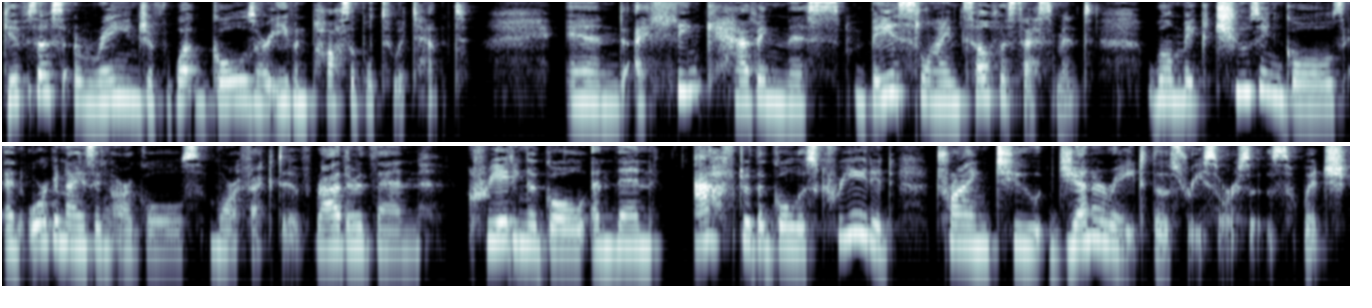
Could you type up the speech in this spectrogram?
gives us a range of what goals are even possible to attempt. And I think having this baseline self assessment will make choosing goals and organizing our goals more effective rather than creating a goal and then after the goal is created, trying to generate those resources, which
